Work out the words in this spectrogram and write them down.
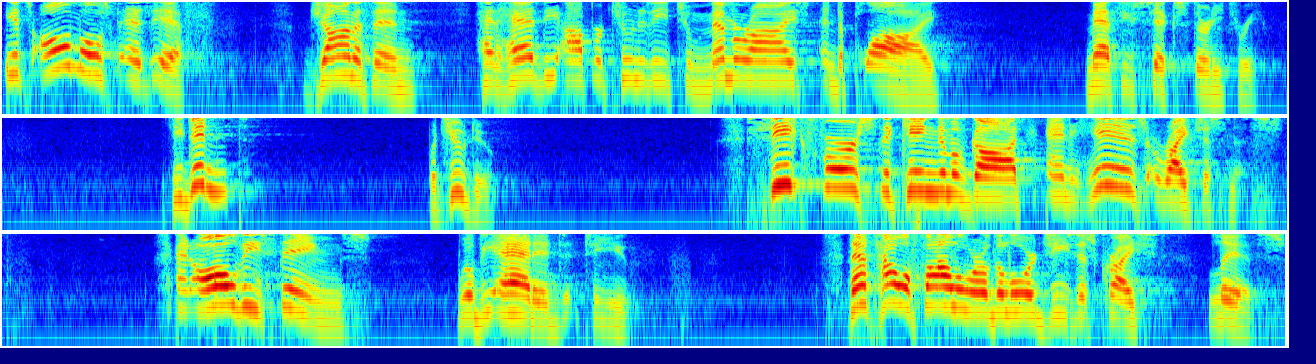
It's almost as if Jonathan had had the opportunity to memorize and apply Matthew 6:33. He didn't, but you do. Seek first the kingdom of God and his righteousness. And all these things will be added to you. That's how a follower of the Lord Jesus Christ lives.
